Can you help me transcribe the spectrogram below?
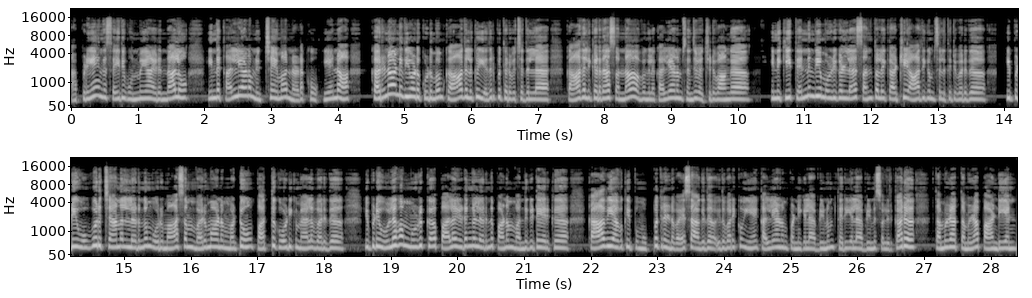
அப்படியே இந்த செய்தி உண்மையா இருந்தாலும் இந்த கல்யாணம் நிச்சயமா நடக்கும். ஏன்னா கருணாநிதியோட குடும்பம் காதலுக்கு எதிர்ப்பு தெரிவிச்சதில்ல. காதலிக்கிறதா சொன்னா அவங்கள கல்யாணம் செஞ்சு வச்சிடுவாங்க. இன்னைக்கு தென்னிந்திய மொழிகள்ல சன் தொலைக்காட்சி ஆதிக்கம் செலுத்திட்டு வருது. இப்படி ஒவ்வொரு சேனல்ல இருந்தும் ஒரு மாசம் வருமானம் மட்டும் பத்து கோடிக்கு மேல வருது. இப்படி உலகம் முழுக்க பல இடங்கள்ல இருந்து பணம் வந்துகிட்டே இருக்கு. காவியாவுக்கு இப்போ முப்பத்தி ரெண்டு வயசு ஆகுது இது வரைக்கும் ஏன் கல்யாணம் பண்ணிக்கல அப்படின்னும் தெரியல அப்படின்னு சொல்லியிருக்காரு தமிழா தமிழா பாண்டியன்.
